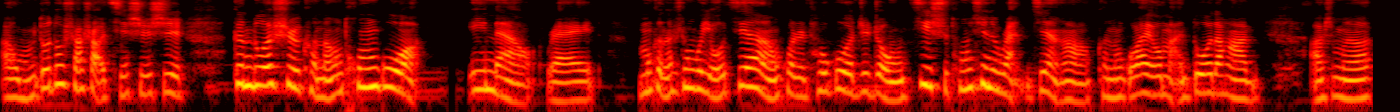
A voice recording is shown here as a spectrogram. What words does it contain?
啊，我们多多少少其实是更多是可能通过 email，right？我们可能是通过邮件或者通过这种即时通讯的软件啊，可能国外有蛮多的哈啊，什么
